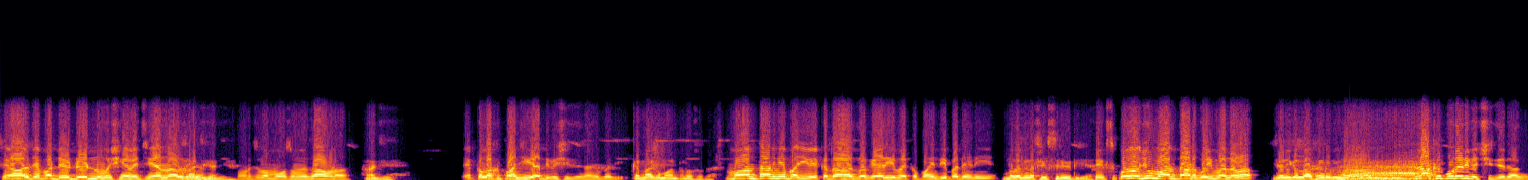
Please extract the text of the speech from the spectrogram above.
ਸਿਆਲ 'ਚ ਆਪਾਂ ਡੇਢ ਡੇਢ ਨੂੰ ਮਸ਼ੀਆਂ ਵੇਚੀਆਂ ਨਾਲ ਦੀਆਂ। ਹਾਂਜੀ ਹਾਂਜੀ। ਹੁਣ ਚਲੋ ਮੌਸਮ ਦੇ ਹਿਸਾਬ ਨਾਲ ਹਾਂਜੀ। 1 ਲੱਖ 5000 ਦੀ ਵਸ਼ੀ ਦੇ ਦਾਂਗੇ ਭਾਜੀ। ਕਿੰਨਾ ਕਮਾਂਟਣਾ ਸੋਦਾ ਮਾਨਤਾਨੀਆਂ ਭਾਜੀ ਇੱਕ 10 ਦਾ ਕਹਿ ਰਹੀ ਮੈਂ ਇੱਕ 5 ਦੀ ਆਪਾਂ ਦੇਣੀ ਹੈ ਮਤਲਬ ਜਿਹੜਾ ਫਿਕਸ ਰੇਟ ਹੀ ਹੈ ਫਿਕਸ ਕੋਈ ਹੋ ਜੂ ਮਾਨਤਾਨ ਕੋਈ ਮਤਲਬ। ਯਾਨੀ ਕਿ ਲੱਖ ਰੁਪਏ ਲੱਖ ਪੂਰੇ ਦੀ ਵਸ਼ੀ ਦੇ ਦਾਂਗੇ।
